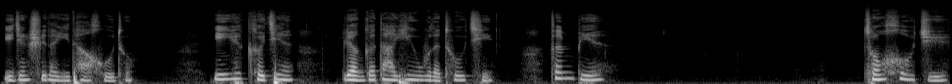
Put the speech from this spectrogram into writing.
已经湿得一塌糊涂，隐约可见两个大硬物的凸起，分别从后局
